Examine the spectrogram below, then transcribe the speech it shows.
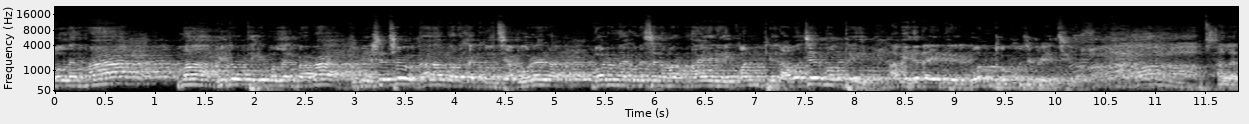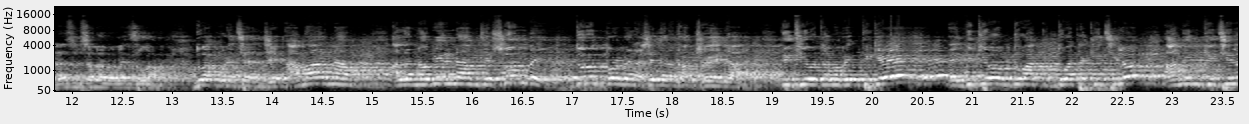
বললেন, মা মা, ভিতর থেকে বললেন, বাবা, তুমি এসেছ? দাঁড়াও, দরজা খুলছি। আবু হুরাইরা বর্ণনা করেছেন আমার মায়ের এই কণ্ঠের আওয়াজের মধ্যেই আমি হেদায়েতের গন্ধ খুঁজে পেয়েছিলাম আল্লাহ রাসুল সাল্লাম দোয়া করেছেন যে আমার নাম, আল্লাহ নবীর নাম যে শুনবে, দুরুদ পড়বে না, সে যেন ধ্বংস হয়ে যায়। তৃতীয়তম ব্যক্তিকে, এই দ্বিতীয় দোয়া, দোয়াটা কি ছিল? আমিন কি ছিল?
